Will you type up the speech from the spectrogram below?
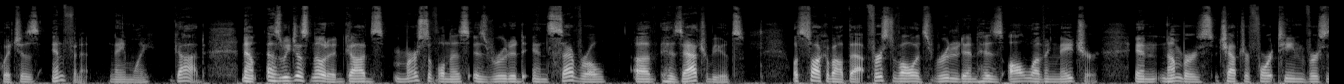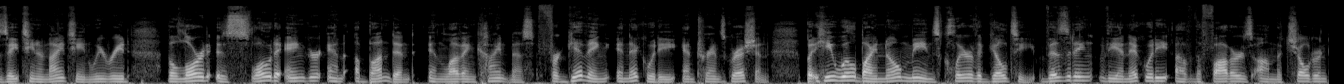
which is infinite, namely God. Now, as we just noted, God's mercifulness is rooted in several of his attributes. Let's talk about that. First of all, it's rooted in his all loving nature. In Numbers chapter 14, verses 18 and 19, we read, The Lord is slow to anger and abundant in loving kindness, forgiving iniquity and transgression. But he will by no means clear the guilty, visiting the iniquity of the fathers on the children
